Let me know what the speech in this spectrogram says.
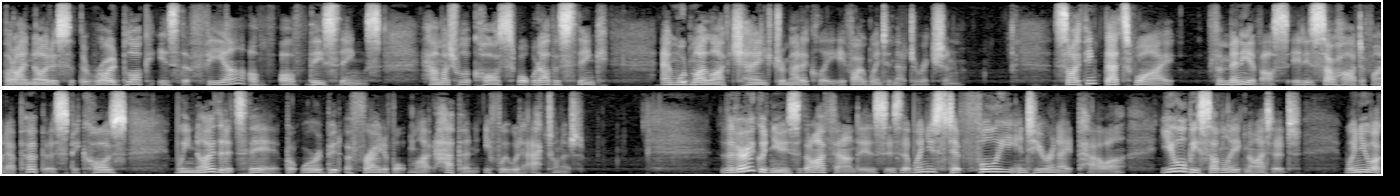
But I notice that the roadblock is the fear of, of these things. How much will it cost? What would others think? And would my life change dramatically if I went in that direction? So I think that's why, for many of us, it is so hard to find our purpose because we know that it's there, but we're a bit afraid of what might happen if we were to act on it. The very good news that I've found is, is that when you step fully into your innate power, you will be suddenly ignited. When you, are,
